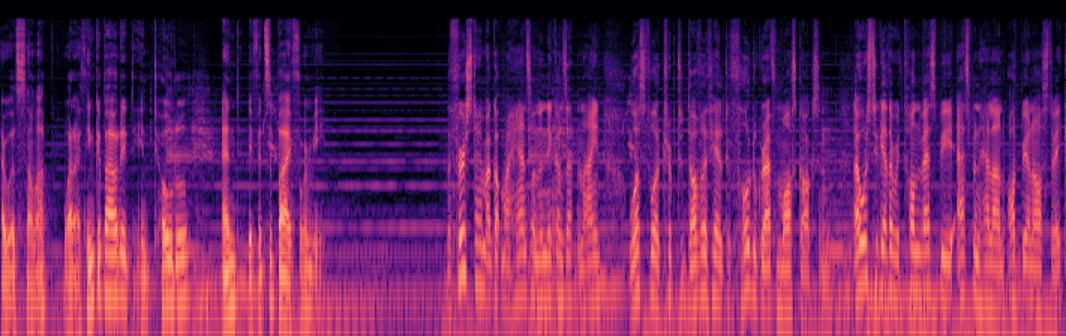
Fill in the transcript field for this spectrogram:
I will sum up what I think about it in total and if it's a buy for me. The first time I got my hands on a Nikon Z9 was for a trip to Dovrefjell to photograph musk oxen. I was together with Trond Westby, Espen Hella and Oddbjørn Austavik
